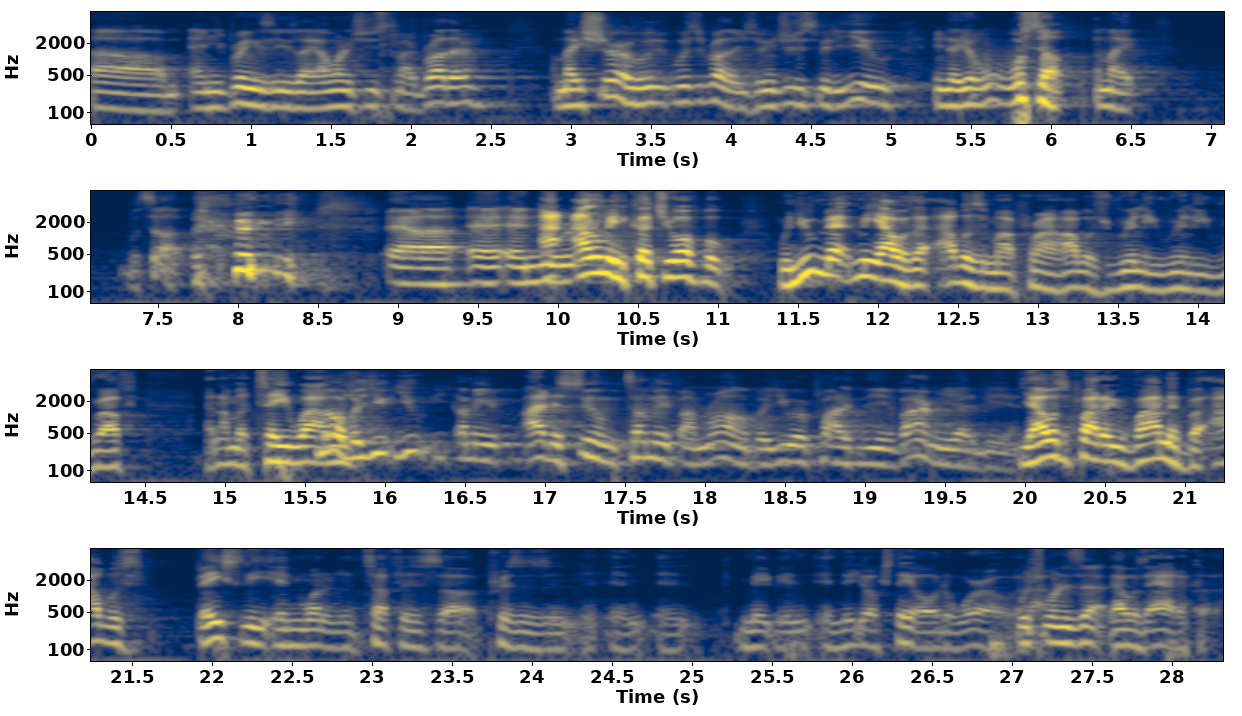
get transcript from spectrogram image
um, and he brings he's like, I want to introduce to my brother. I'm like, sure. Who, who's your brother? So he introduced me to you. You know, yo, what's up? I'm like, what's up? uh, and, and I, I don't mean to cut you off, but when you met me, I was I was in my prime. I was really really rough, and I'm gonna tell you why. I no, was, but you, you, I mean, I'd assume. Tell me if I'm wrong, but you were a product of the environment you had to be in. yeah, I was a product of the environment, but I was basically in one of the toughest uh, prisons in, in, in maybe in, in New York State or the world. Which I- one is that? That was Attica.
